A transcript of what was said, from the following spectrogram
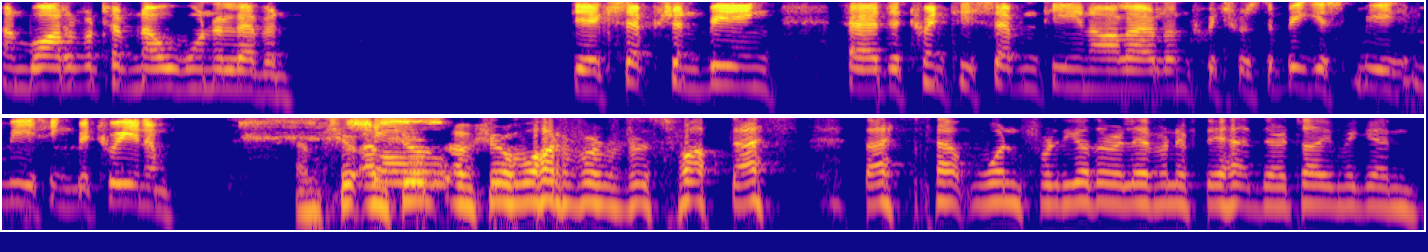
and Waterford have now won 11. The exception being uh, the 2017 All Ireland, which was the biggest me- meeting between them. I'm sure. I'm sure. I'm sure Waterford would have swapped that that that one for the other eleven if they had their time again.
